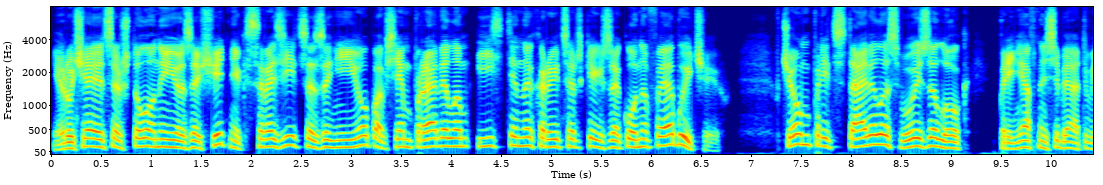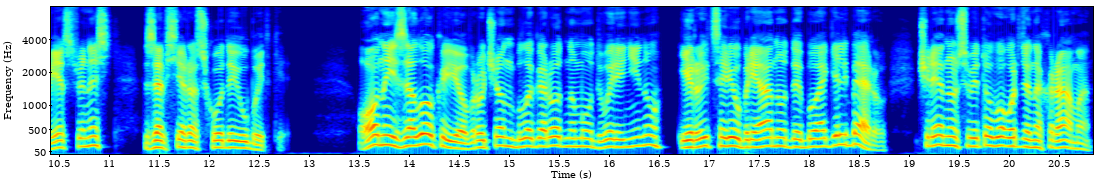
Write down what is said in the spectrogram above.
и ручается, что он ее защитник сразится за нее по всем правилам истинных рыцарских законов и обычаев, в чем представила свой залог, приняв на себя ответственность за все расходы и убытки. Он и залог ее вручен благородному дворянину и рыцарю Бриану де Буагельберу, члену Святого Ордена Храма.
